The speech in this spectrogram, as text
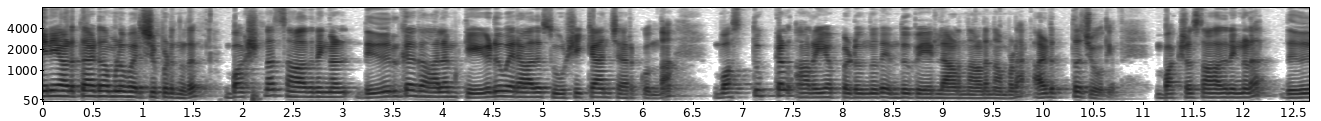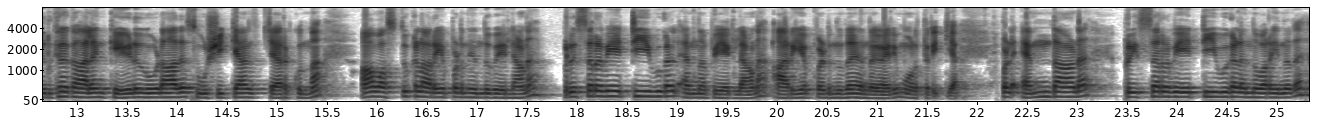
ഇനി അടുത്തായിട്ട് നമ്മൾ പരിചയപ്പെടുന്നത് ഭക്ഷണ സാധനങ്ങൾ ദീർഘകാലം കേടുവരാതെ സൂക്ഷിക്കാൻ ചേർക്കുന്ന വസ്തുക്കൾ അറിയപ്പെടുന്നത് എന്തു പേരിലാണെന്നാണ് നമ്മുടെ അടുത്ത ചോദ്യം. ഭക്ഷ്യസാധനങ്ങൾ ദീർഘകാലം കേടുകൂടാതെ സൂക്ഷിക്കാൻ ചേർക്കുന്ന ആ വസ്തുക്കൾ അറിയപ്പെടുന്ന എന്തു പേരിലാണ്? പ്രിസർവേറ്റീവുകൾ എന്ന പേരിലാണ് അറിയപ്പെടുന്നത് എന്ന കാര്യം ഓർത്തിരിക്കുക. അപ്പോൾ എന്താണ് പ്രിസർവേറ്റീവുകൾ എന്ന് പറയുന്നത്?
